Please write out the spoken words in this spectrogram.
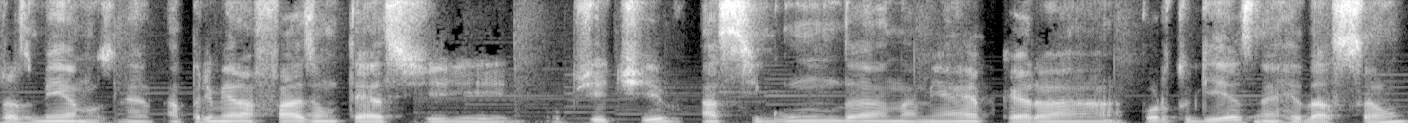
outras menos, né? A primeira fase é um teste objetivo, a segunda, na minha época, era português, né, redação,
